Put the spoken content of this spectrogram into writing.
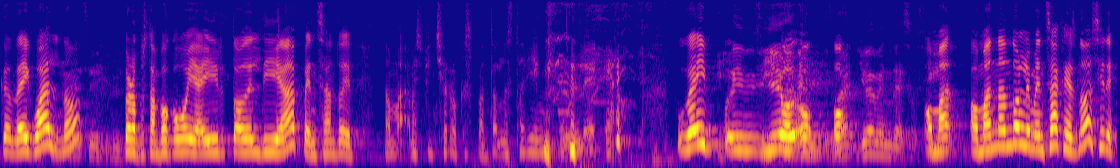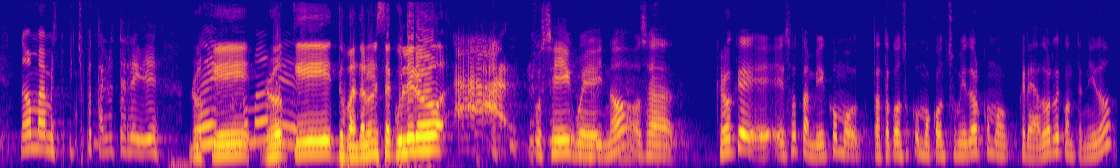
da, da igual, ¿no? Pero pues tampoco voy a ir todo el día pensando en, no mames, pinche roca, ese pantalón está bien culero. Güey, pues, y- o, o- o- llueven de eso. o ma- o mandándole mensajes, ¿no? Así de, no mames, tu pinche pantalón está re bien". Güey, Roque, pues, no mames. Roque, tu pantalón está culero. Ah. Pues sí, güey, ¿no? O sea, creo que eso también como, tanto como consumidor como creador de contenido,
